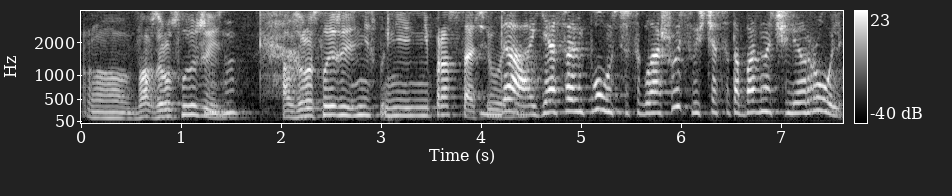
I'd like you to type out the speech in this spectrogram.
э, во взрослую жизнь. Угу. А взрослая жизнь непроста не, не проста сегодня. Да, я с вами полностью соглашусь. Вы сейчас вот обозначили роль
